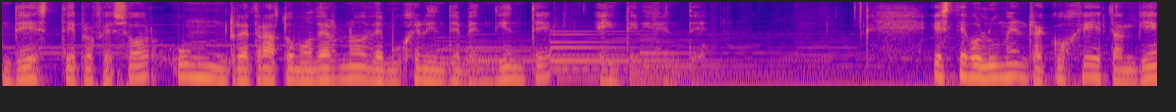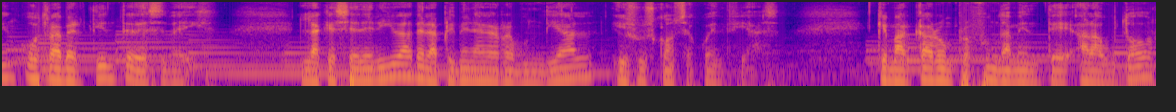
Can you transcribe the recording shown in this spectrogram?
de este profesor un retrato moderno de mujer independiente e inteligente. Este volumen recoge también otra vertiente de Zweig, la que se deriva de la Primera Guerra Mundial y sus consecuencias, que marcaron profundamente al autor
